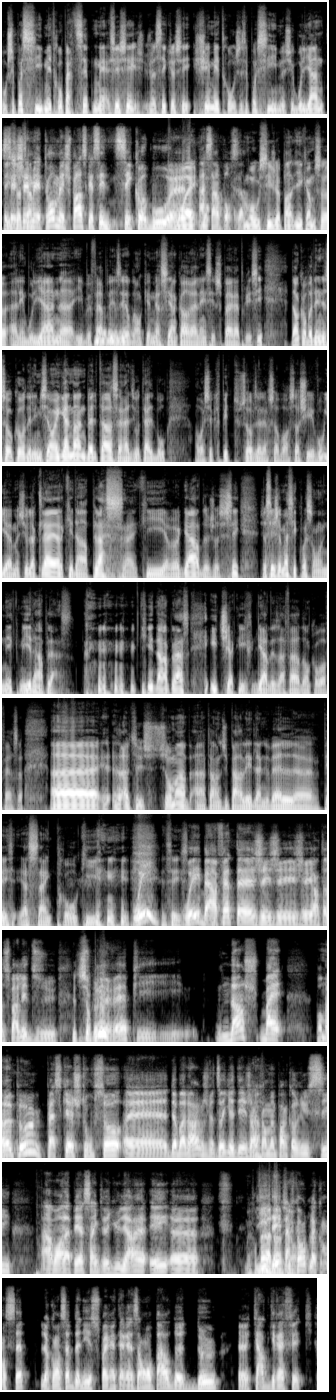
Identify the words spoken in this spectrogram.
Euh, je ne sais pas si Métro participe, mais je sais que c'est chez Métro. Je ne sais pas si M. Bouliane paye ça. C'est chez Métro, mais je pense que c'est Kobu à 100% Moi aussi, je pense. Il est comme ça, Alain Bouliane. il veut faire plaisir. Donc, merci encore, Alain. C'est super apprécié. Donc, on va donner ça au cours de l'émission. Également, une belle tasse à Radio Talbot. On va s'occuper de tout ça. Vous allez recevoir ça chez vous. Il y a M. Leclerc qui est dans place, hein, qui regarde, je sais, je sais jamais c'est quoi son nick, mais il est dans place. qui est dans place, il check, il regarde les affaires, donc on va faire ça. Euh, as-tu sûrement entendu parler de la nouvelle euh, PS5 Pro qui. oui, oui, ben en fait, euh, j'ai entendu parler du, du brevet, puis. Non, ben. Un peu, parce que je trouve ça euh, de bonheur. Je veux dire, il y a des gens ah. qui n'ont même pas encore réussi à avoir la PS5 régulière. Et l'idée, par contre, le concept, le concept, Denis, est super intéressant. On parle de deux euh, cartes graphiques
